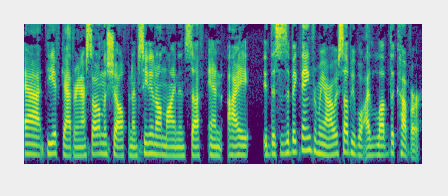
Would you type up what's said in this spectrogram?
at the If Gathering. I saw it on the shelf, and I've seen it online and stuff. And I, this is a big thing for me. I always tell people I love the cover.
